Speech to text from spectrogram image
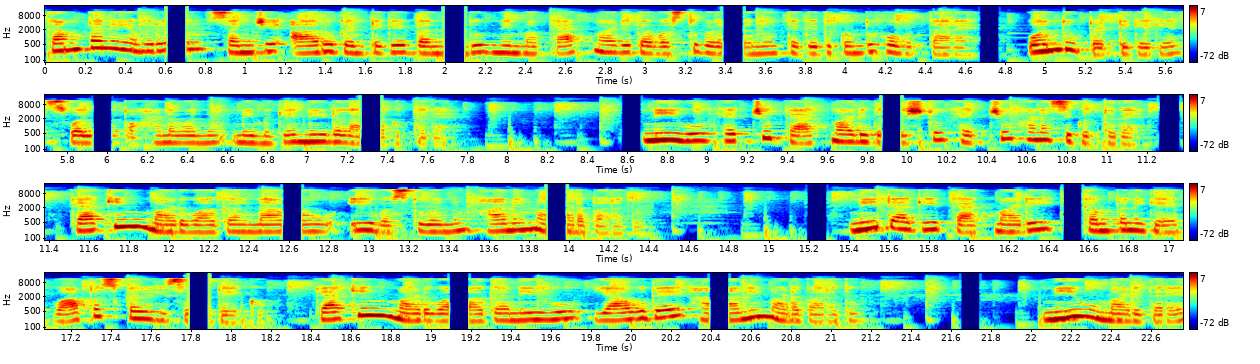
ಕಂಪನಿಯವರು ಸಂಜೆ ಆರು ಗಂಟೆಗೆ ಬಂದು ನಿಮ್ಮ ಪ್ಯಾಕ್ ಮಾಡಿದ ವಸ್ತುಗಳನ್ನು ತೆಗೆದುಕೊಂಡು ಹೋಗುತ್ತಾರೆ. ಒಂದು ಪೆಟ್ಟಿಗೆಗೆ ಸ್ವಲ್ಪ ಹಣವನ್ನು ನಿಮಗೆ ನೀಡಲಾಗುತ್ತದೆ. ನೀವು ಹೆಚ್ಚು ಪ್ಯಾಕ್ ಮಾಡಿದಷ್ಟು ಹೆಚ್ಚು ಹಣ ಸಿಗುತ್ತದೆ. ಪ್ಯಾಕಿಂಗ್ ಮಾಡುವಾಗ ನಾವು ಈ ವಸ್ತುವನ್ನು ಹಾನಿ ಮಾಡಬಾರದು. ನೀಟಾಗಿ ಪ್ಯಾಕ್ ಮಾಡಿ ಕಂಪನಿಗೆ ವಾಪಸ್ ಕಳುಹಿಸಬೇಕು. ಪ್ಯಾಕಿಂಗ್ ಮಾಡುವಾಗ ನೀವು ಯಾವುದೇ ಹಾನಿ ಮಾಡಬಾರದು. ನೀವು ಮಾಡಿದರೆ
